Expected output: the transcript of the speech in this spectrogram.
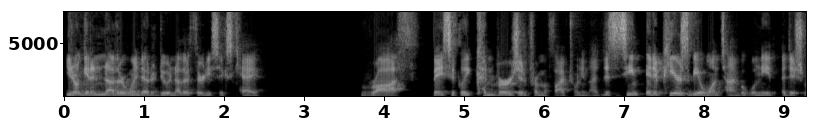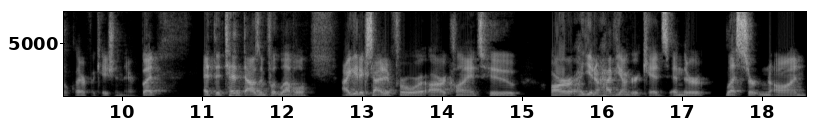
you don't get another window to do another 36k Roth basically conversion from a 529. This seem it appears to be a one time, but we'll need additional clarification there. But at the 10,000 foot level, I get excited for our clients who are, you know, have younger kids and they're less certain on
